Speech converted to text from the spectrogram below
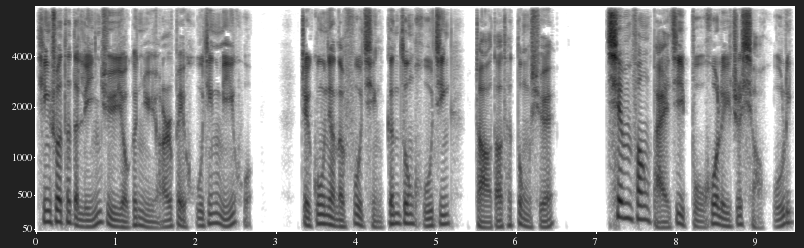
听说他的邻居有个女儿被狐精迷惑，这姑娘的父亲跟踪狐精，找到她洞穴，千方百计捕获了一只小狐狸。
